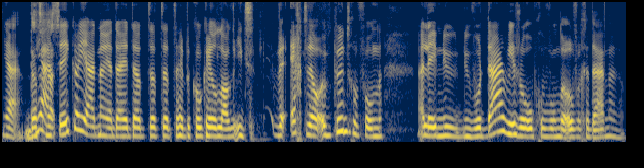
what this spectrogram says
ja, dat ja zeker. Ja, nou ja, dat, dat, dat heb ik ook heel lang iets, echt wel een punt gevonden. Alleen nu, nu wordt daar weer zo opgewonden over gedaan. Dan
